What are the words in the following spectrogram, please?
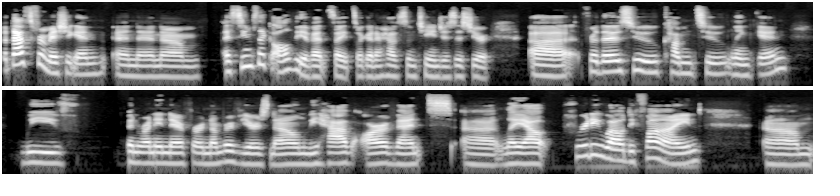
but that's for Michigan, and then um, it seems like all the event sites are going to have some changes this year. Uh, for those who come to Lincoln, we've been running there for a number of years now, and we have our event uh, layout pretty well defined. Um,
